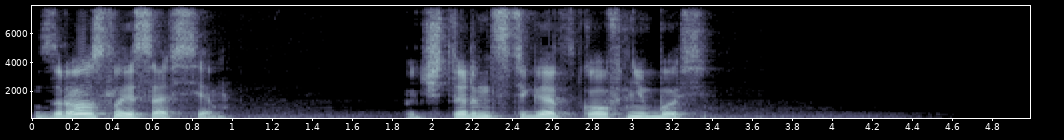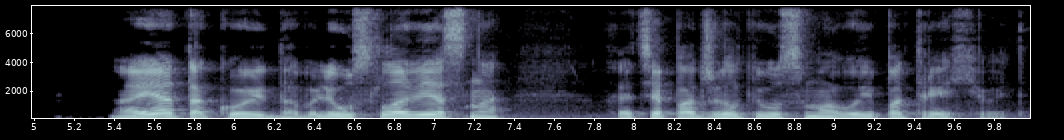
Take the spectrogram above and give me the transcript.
Взрослые совсем. По 14 годков, небось. А я такой давлю словесно, хотя поджилки у самого и потряхивает.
